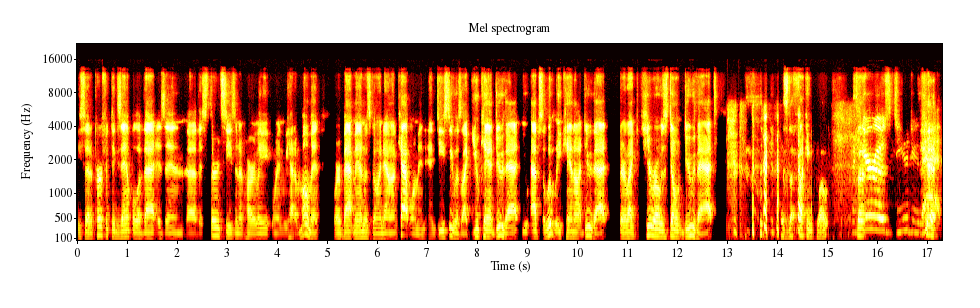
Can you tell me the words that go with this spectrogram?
He said a perfect example of that is in uh, this third season of Harley when we had a moment where Batman was going down on Catwoman and DC was like, "You can't do that. You absolutely cannot do that." They're like, "Heroes don't do that." is the fucking quote. So- heroes do do that.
